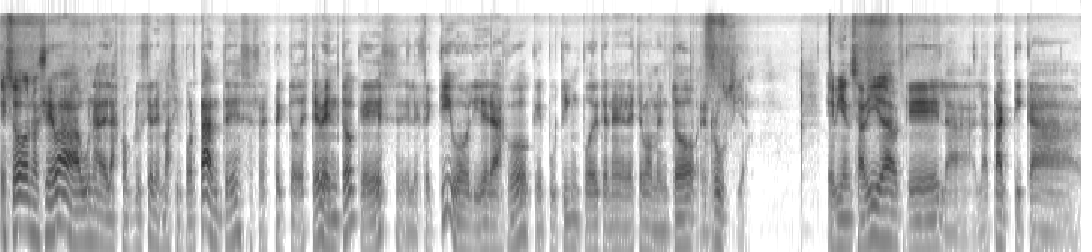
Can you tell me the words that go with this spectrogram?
Eso nos lleva a una de las conclusiones más importantes respecto de este evento, que es el efectivo liderazgo que Putin puede tener en este momento en Rusia. Es bien sabida que la, táctica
